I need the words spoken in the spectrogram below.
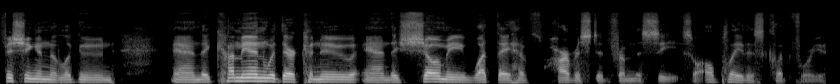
fishing in the lagoon. And they come in with their canoe and they show me what they have harvested from the sea. So I'll play this clip for you.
